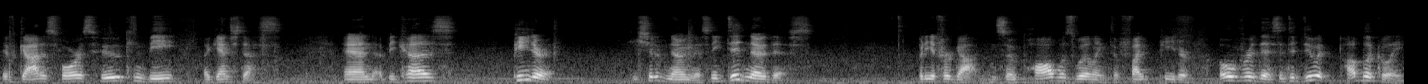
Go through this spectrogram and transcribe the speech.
If God is for us, who can be against us? And because Peter, he should have known this, and he did know this, but he had forgotten. And so Paul was willing to fight Peter over this and to do it publicly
